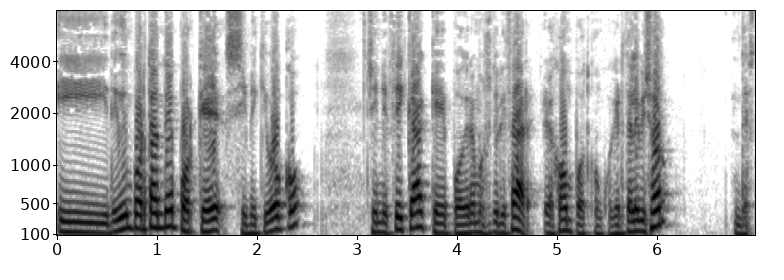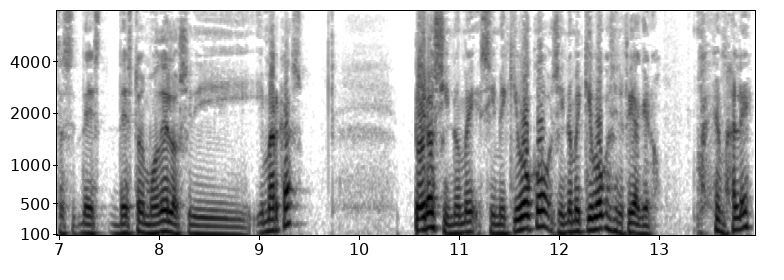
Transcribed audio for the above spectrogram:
Y digo importante porque, si me equivoco, significa que podremos utilizar el HomePod con cualquier televisor de estos, de, estos modelos y, marcas. Pero si no me, si me equivoco, si no me equivoco, significa que no. ¿Vale?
